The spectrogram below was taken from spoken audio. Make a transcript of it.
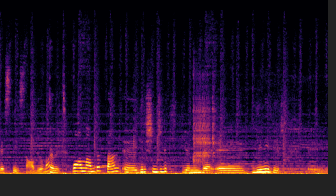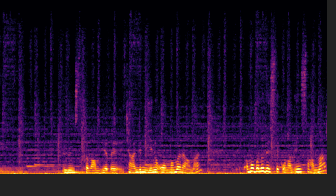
desteği sağlıyorlar. Evet. Bu anlamda ben e, girişimcilik yönünde e, yeni bir e, ürün skalam ya da kendim yeni olmama rağmen ama bana destek olan insanlar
